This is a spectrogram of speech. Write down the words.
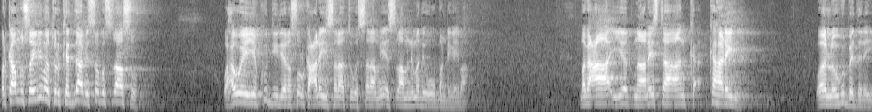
Marka musaylimatu lkadaab isagu sidaasu waxa weeye ku diiday rasuulka calayhi salaatu wasalaam iyo islaamnimadii uu bandhigayba magacaa iyo naanaystaa aan ka hadhayn waa loogu bedelay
